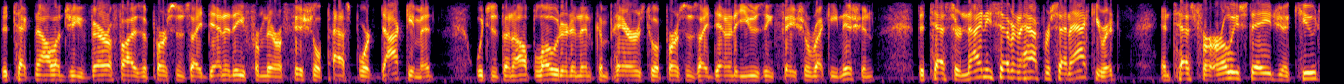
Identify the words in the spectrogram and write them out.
The technology verifies a person's identity from their official passport document, which has been uploaded and then compares to a person's identity using facial recognition. The tests are 97.5% accurate, and test for early stage, acute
